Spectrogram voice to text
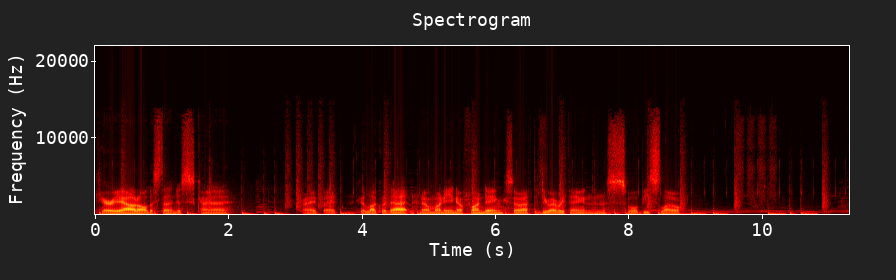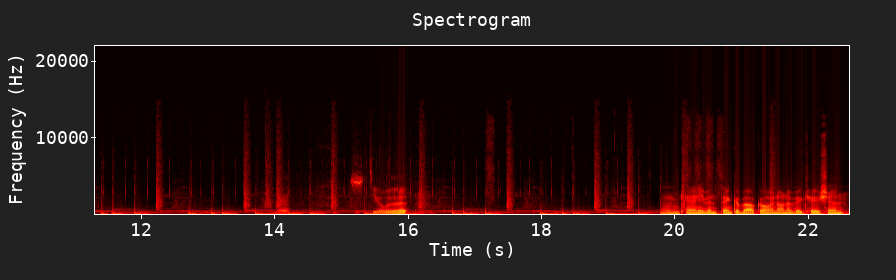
carry out all the stuff and just kind of, right, but good luck with that. No money, no funding, so I have to do everything and then this will be slow. Just deal with it. Can't even think about going on a vacation.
